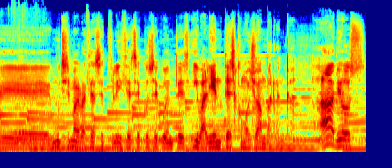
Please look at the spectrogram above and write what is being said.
Eh, muchísimas gracias, sed felices, sed consecuentes y valientes como Joan Barranca. Adiós.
